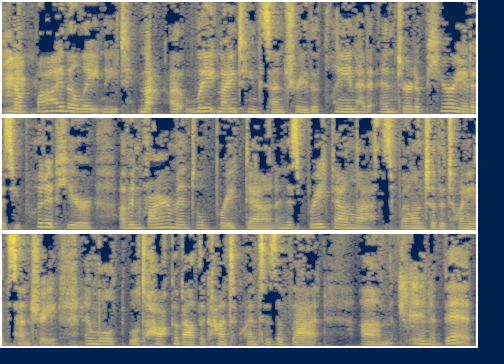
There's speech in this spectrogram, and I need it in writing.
Mm-hmm. Now, by the late 18, uh, late 19th century, the plain had entered a period, as you put it here, of environmental breakdown, and this breakdown lasts well into the 20th century. Mm-hmm. And we'll we'll talk about the consequences of that um, in a bit.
